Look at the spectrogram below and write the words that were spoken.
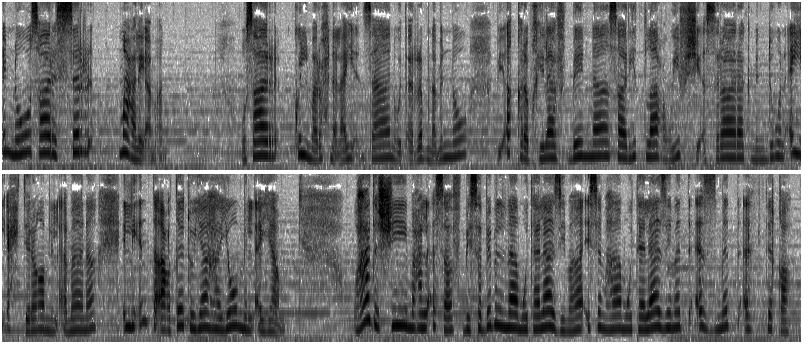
إنه صار السر ما عليه أمان وصار كل ما رحنا لأي إنسان وتقربنا منه بأقرب خلاف بيننا صار يطلع ويفشي أسرارك من دون أي احترام للأمانة اللي أنت أعطيته إياها يوم من الأيام. وهذا الشيء مع الأسف بسبب لنا متلازمة اسمها متلازمة أزمة الثقة.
